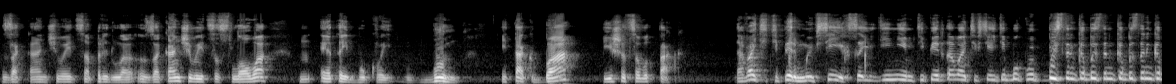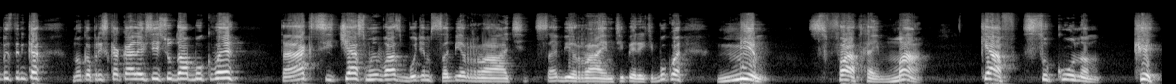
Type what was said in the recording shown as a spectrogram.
заканчивается, предло заканчивается слово этой буквой бун. Итак, ба пишется вот так. Давайте теперь мы все их соединим. Теперь давайте все эти буквы быстренько, быстренько, быстренько, быстренько. Ну-ка, прискакали все сюда буквы. Так, сейчас мы вас будем собирать. Собираем теперь эти буквы. Мим с фатхой ма кяф с сукуном к,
